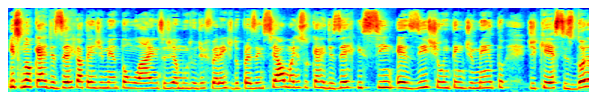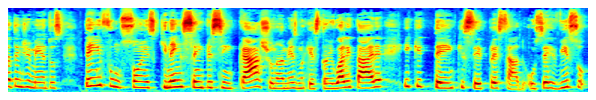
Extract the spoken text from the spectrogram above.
Isso não quer dizer que o atendimento online seja muito diferente do presencial, mas isso quer dizer que sim, existe o entendimento de que esses dois atendimentos têm funções que nem sempre se encaixam na mesma questão igualitária e que tem que ser prestado o serviço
